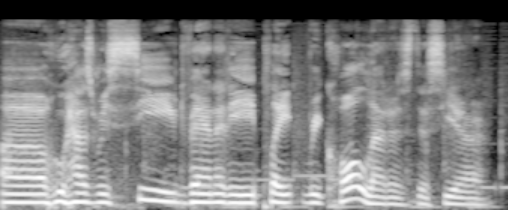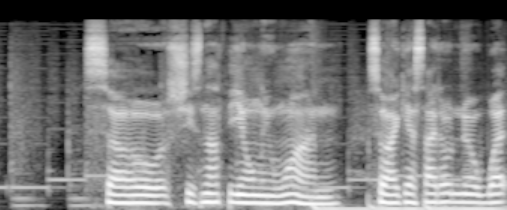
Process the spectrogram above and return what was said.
uh, who has received vanity plate recall letters this year. So she's not the only one. So I guess I don't know what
